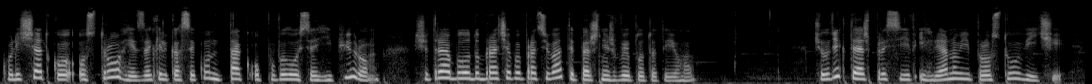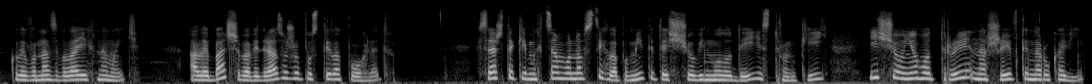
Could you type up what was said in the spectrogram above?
Коліщатко остроги за кілька секунд так оповелося гіпюром, що треба було добраче попрацювати, перш ніж виплутати його. Чоловік теж присів і глянув їй просто у вічі, коли вона звела їх на мить, але Батшеба відразу ж опустила погляд. Все ж таки михцем вона встигла помітити, що він молодий і стрункий, і що у нього три нашивки на рукаві.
